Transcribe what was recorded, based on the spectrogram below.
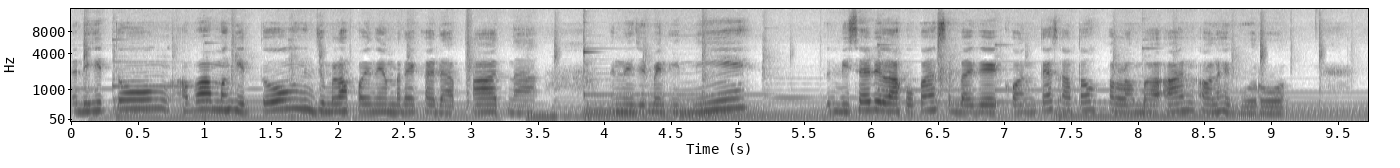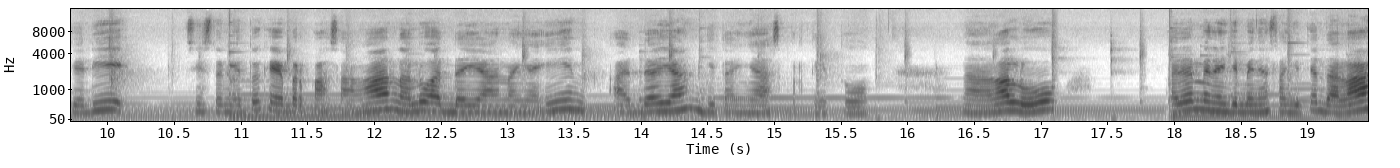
dihitung apa menghitung jumlah poin yang mereka dapat. Nah, manajemen ini bisa dilakukan sebagai kontes atau perlombaan oleh guru. Jadi sistemnya itu kayak berpasangan, lalu ada yang nanyain, ada yang ditanya seperti itu. Nah, lalu ada manajemen yang selanjutnya adalah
